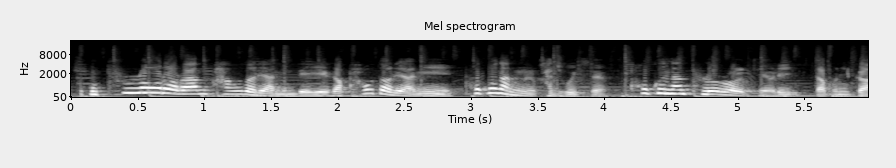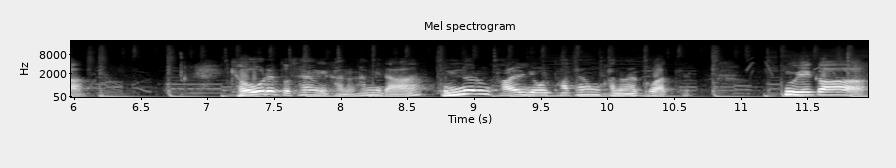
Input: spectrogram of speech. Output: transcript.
조금 플로럴한 파우더리함인데 얘가 파우더리함이 포근함을 가지고 있어요. 포근한 플로럴 계열이 있다 보니까 겨울에도 사용이 가능합니다. 봄, 여름, 가을, 겨울 다 사용 가능할 것 같아요. 그리고 얘가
